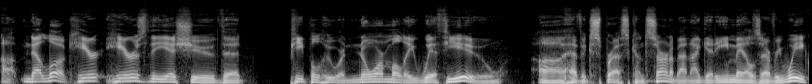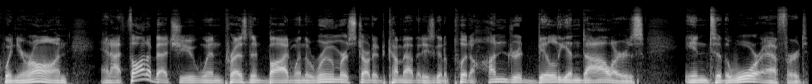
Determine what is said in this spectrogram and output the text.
Uh, now, look here. Here's the issue that people who are normally with you uh, have expressed concern about. And I get emails every week when you're on, and I thought about you when President Biden, when the rumors started to come out that he's going to put hundred billion dollars into the war effort,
